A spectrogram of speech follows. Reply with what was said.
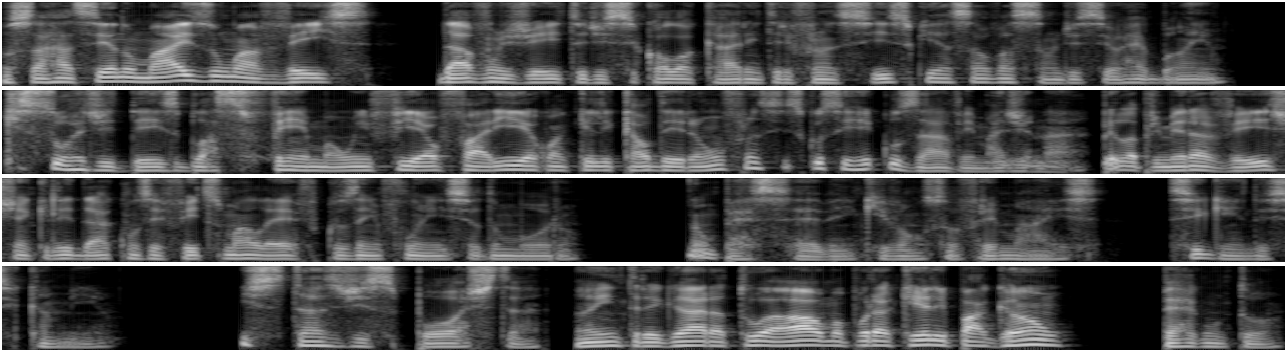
O sarraceno mais uma vez dava um jeito de se colocar entre Francisco e a salvação de seu rebanho. Que sordidez blasfema o infiel faria com aquele caldeirão, Francisco se recusava a imaginar. Pela primeira vez tinha que lidar com os efeitos maléficos da influência do Moro. Não percebem que vão sofrer mais seguindo esse caminho. Estás disposta a entregar a tua alma por aquele pagão? perguntou.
